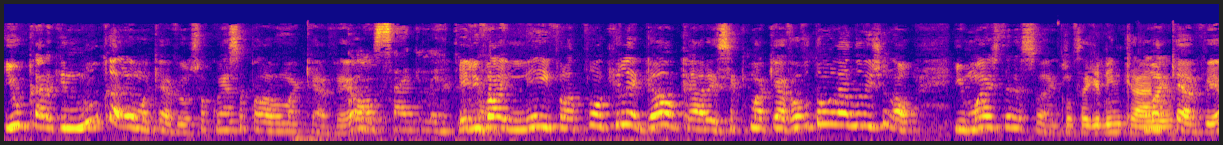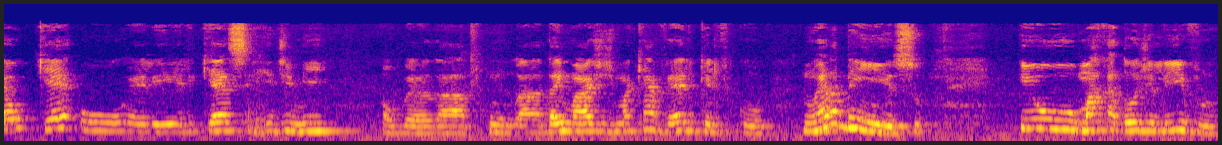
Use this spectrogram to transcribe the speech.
E o cara que nunca leu Maquiavel, só conhece a palavra Maquiavel, Consegue ler ele vai ler e fala, pô, que legal, cara, esse aqui Maquiavel, vou dar uma olhada no original. E o mais interessante, Consegue o linkar, né? Maquiavel quer, o, ele, ele quer se redimir da, com a- da imagem de Maquiavel que ele ficou. Não era bem isso. E o marcador de livro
